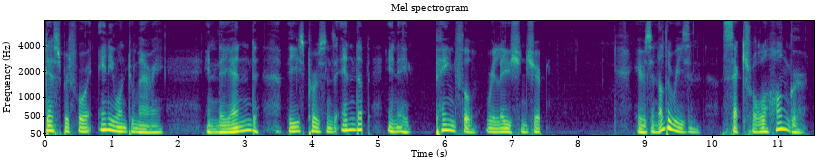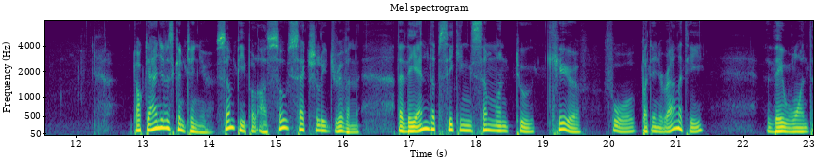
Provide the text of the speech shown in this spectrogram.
desperate for anyone to marry. In the end, these persons end up in a painful relationship. Here's another reason sexual hunger. Dr. Angelis continues Some people are so sexually driven that they end up seeking someone to care for, but in reality, they want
